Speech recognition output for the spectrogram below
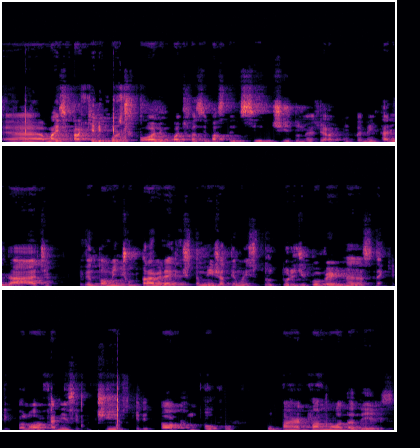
É, mas para aquele portfólio pode fazer bastante sentido, né? gera complementaridade. Eventualmente o private equity também já tem uma estrutura de governança né, que ele coloca ali executivos, que ele toca um pouco o barco à moda deles.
